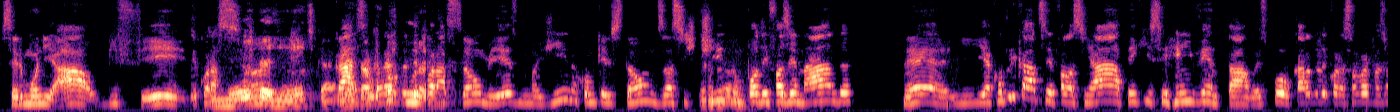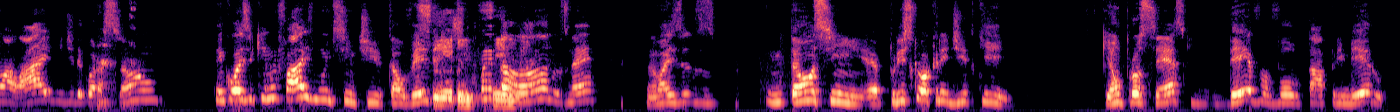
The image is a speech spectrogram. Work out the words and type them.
Cerimonial, buffet, decoração. Muita gente, cara. Cara, essa galera da né? decoração mesmo, imagina como que eles estão desassistidos, uhum. não podem fazer nada, né? E é complicado você falar assim, ah, tem que se reinventar, mas pô, o cara da decoração vai fazer uma live de decoração, tem coisa que não faz muito sentido, talvez sim, 50 sim. anos, né? Mas então assim, é por isso que eu acredito que que é um processo que deva voltar primeiro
